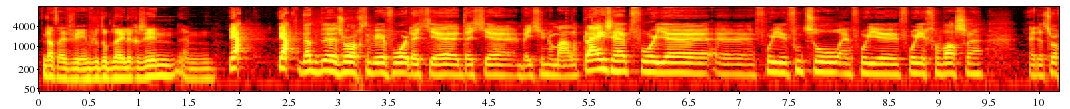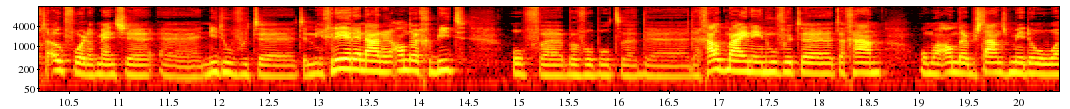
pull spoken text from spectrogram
En dat heeft weer invloed op het hele gezin. En Ja, dat eh, zorgt er weer voor dat je, dat je een beetje normale prijzen hebt voor je, eh, voor je voedsel en voor je, voor je gewassen. Eh, dat zorgt er ook voor dat mensen niet hoeven te, te migreren naar een ander gebied. Of bijvoorbeeld de, de goudmijnen in hoeven te, te gaan om een ander bestaansmiddel,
